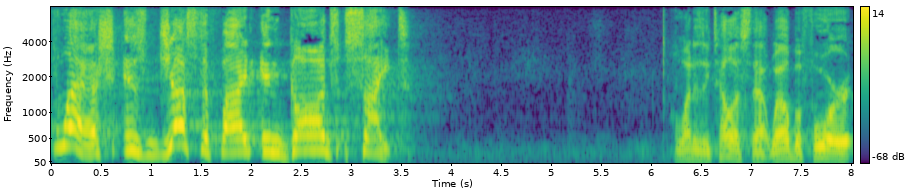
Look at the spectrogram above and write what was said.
flesh is justified in God's sight. Why does he tell us that? Well, before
